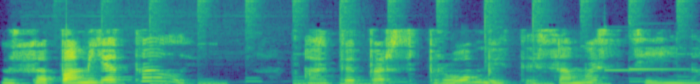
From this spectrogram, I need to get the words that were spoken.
Запам'ятали? А тепер спробуйте самостійно.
